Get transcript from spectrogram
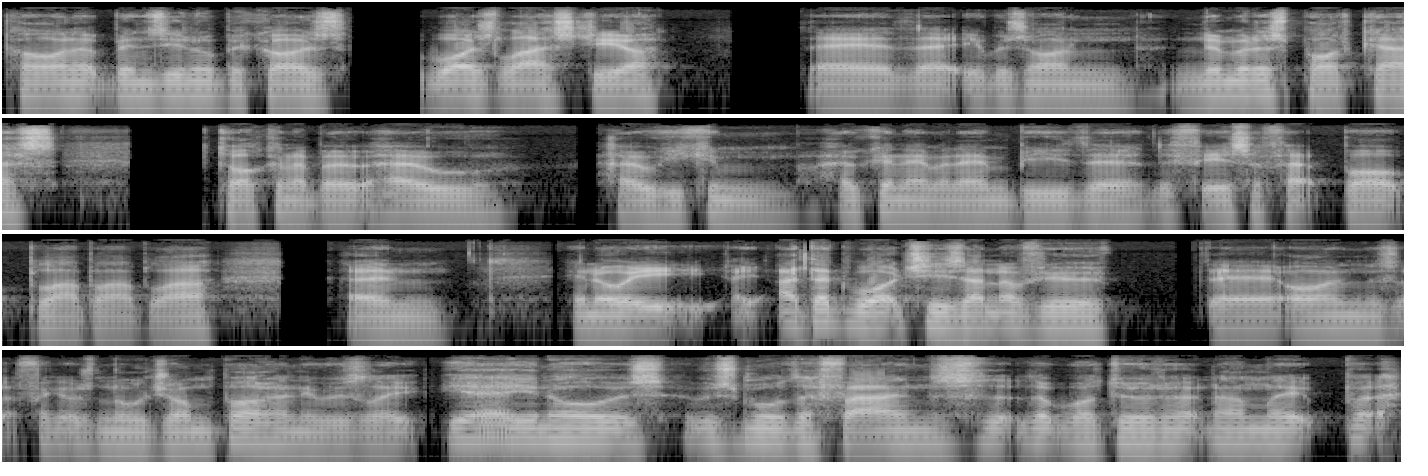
calling it Benzino because it was last year uh, that he was on numerous podcasts talking about how how he can how can Eminem be the, the face of hip hop, blah blah blah, and you know he, I- did watch his interview uh, on I think it was No Jumper, and he was like, yeah, you know, it was it was more the fans that, that were doing it, and I'm like, but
